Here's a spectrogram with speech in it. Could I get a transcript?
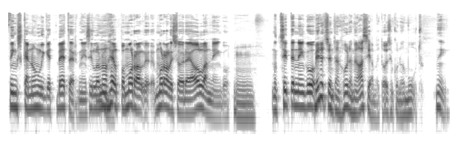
things can only get better, niin silloin mm. on helppo moraali- moralisoida ja olla niin kuin. Mm. Mutta sitten niin kuin, me nyt sentään hoidamme asiamme toisin kuin ne muut. niin.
